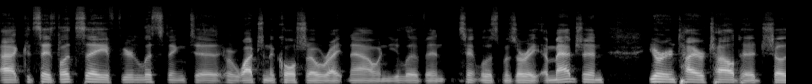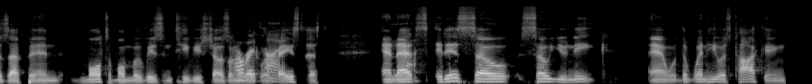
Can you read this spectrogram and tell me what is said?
I could say, let's say if you're listening to or watching the Cole show right now and you live in St. Louis, Missouri, imagine your entire childhood shows up in multiple movies and TV shows on All a regular basis. And Yeah. that's it is so so unique. And the, when he was talking,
